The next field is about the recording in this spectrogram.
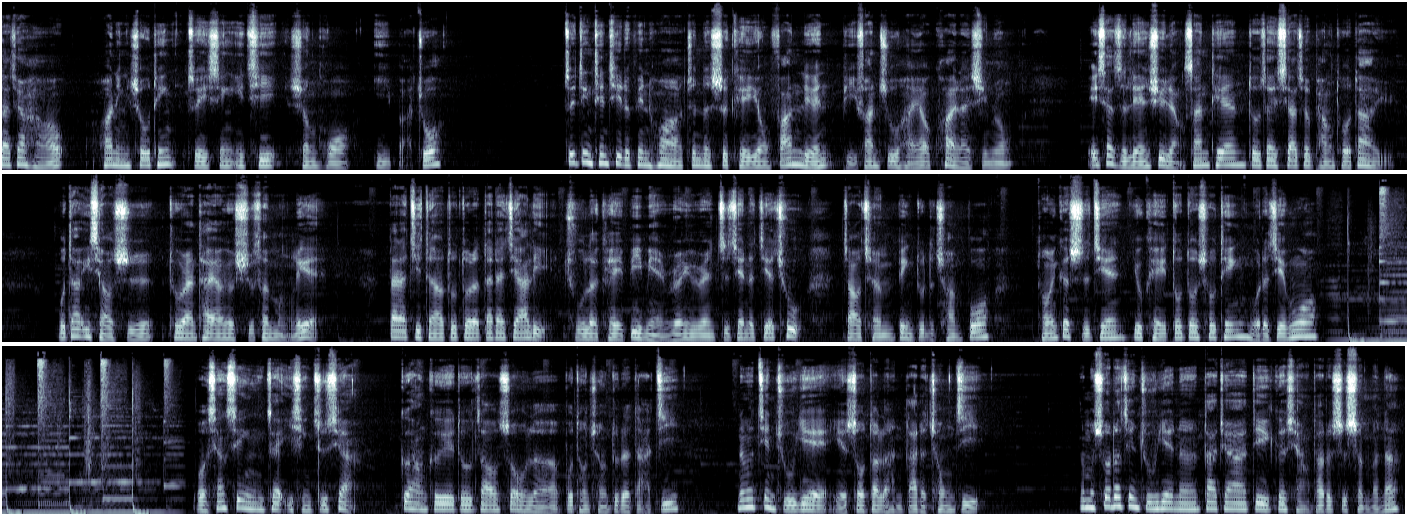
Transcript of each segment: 大家好，欢迎收听最新一期《生活一把桌》。最近天气的变化真的是可以用翻脸比翻书还要快来形容，一下子连续两三天都在下着滂沱大雨，不到一小时，突然太阳又十分猛烈。大家记得要多多的待在家里，除了可以避免人与人之间的接触，造成病毒的传播，同一个时间又可以多多收听我的节目哦。我相信，在疫情之下，各行各业都遭受了不同程度的打击。那么，建筑业也受到了很大的冲击。那么，说到建筑业呢，大家第一个想到的是什么呢？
